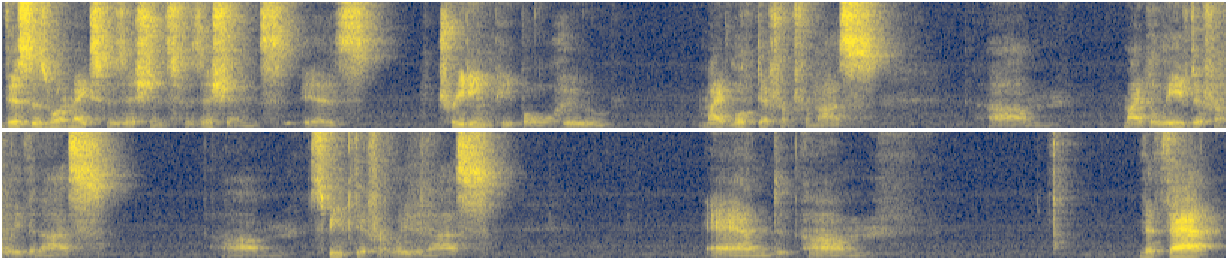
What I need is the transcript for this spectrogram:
this is what makes physicians physicians is treating people who might look different from us, um, might believe differently than us, um, speak differently than us, and um, that that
